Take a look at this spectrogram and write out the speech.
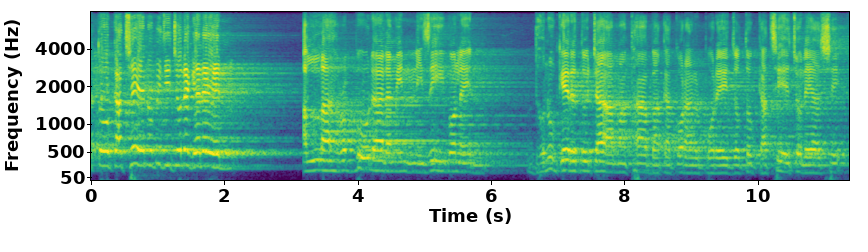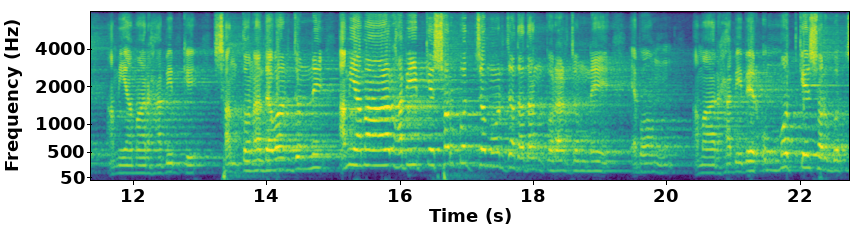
এত কাছে নবীজি চলে গেলেন। আল্লাহ রব্বুল আলামিন নিজেই বলেন, ধনুকের দুইটা মাথা বাঁকা করার পরে যত কাছে চলে আসে, আমি আমার হাবিবকে সান্ত্বনা দেওয়ার জন্যে, আমি আমার হাবিবকে সর্বোচ্চ মর্যাদা দান করার জন্যে এবং আমার হাবিবের উম্মতকে সর্বোচ্চ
